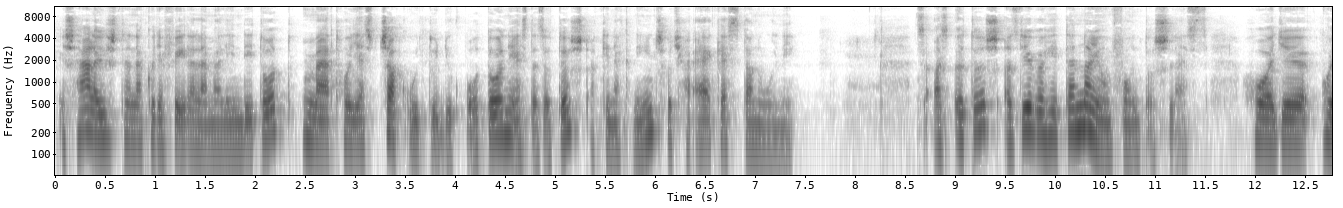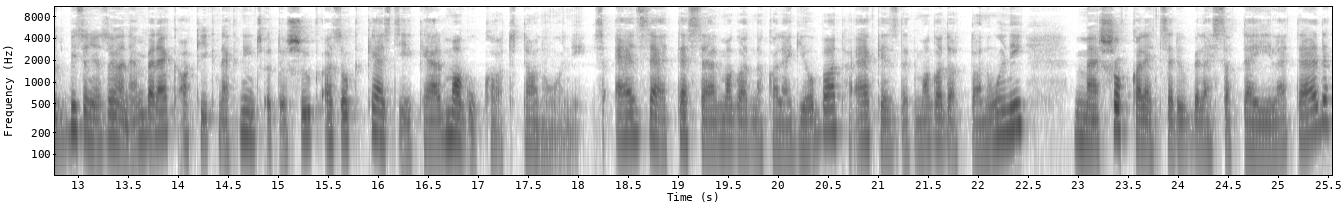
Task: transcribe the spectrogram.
És hála Istennek, hogy a félelem elindított, mert hogy ezt csak úgy tudjuk pótolni, ezt az ötöst, akinek nincs, hogyha elkezd tanulni. Az ötös, az jövő héten nagyon fontos lesz, hogy, hogy bizony az olyan emberek, akiknek nincs ötösük, azok kezdjék el magukat tanulni. Ezzel teszel magadnak a legjobbat, ha elkezded magadat tanulni, mert sokkal egyszerűbb lesz a te életed,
